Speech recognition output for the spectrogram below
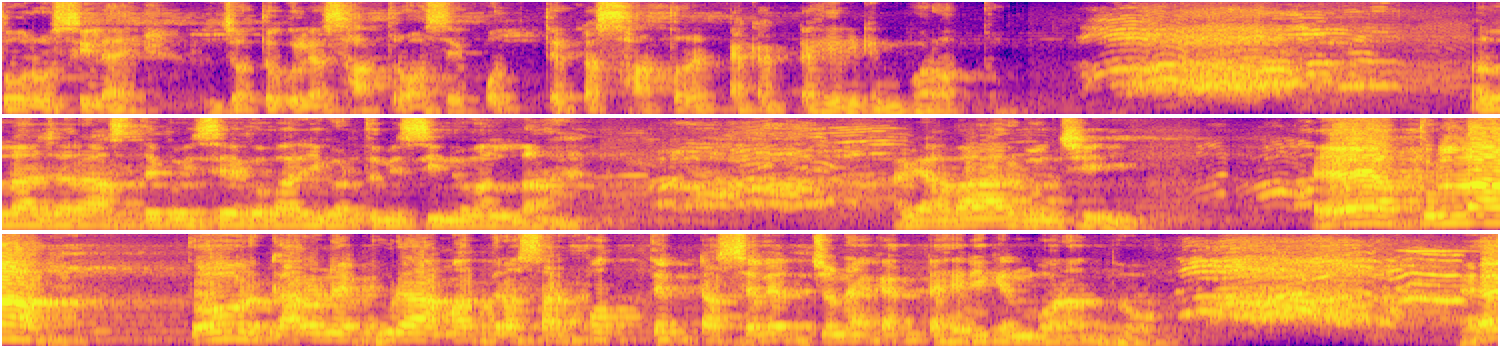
তোর ওসিলায় যতগুলো ছাত্র আছে, প্রত্যেকটা ছাত্রের এক একটা হেরিকেন বরাদ্দ। আল্লাহ যারা আসতে কইছে, গো বাড়িঘর, তুমি চিনো আল্লাহ। আমি আবার বলছি হে আব্দুল্লাহ, তোর কারণে পুরা মাদ্রাসার প্রত্যেকটা ছেলের জন্য এক একটা হেরিকেন বরাদ্দ। হে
